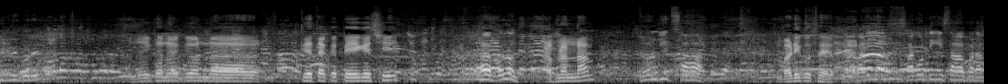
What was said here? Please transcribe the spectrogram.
বিক্রি করি। এখানে একজন ক্রেতাকে পেয়ে গেছি। হ্যাঁ বলুন। আপনার নাম? রঞ্জিত সাহা। বাড়ি কোথায় আপনার? সাগরদিঘি সাহাপাড়া।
